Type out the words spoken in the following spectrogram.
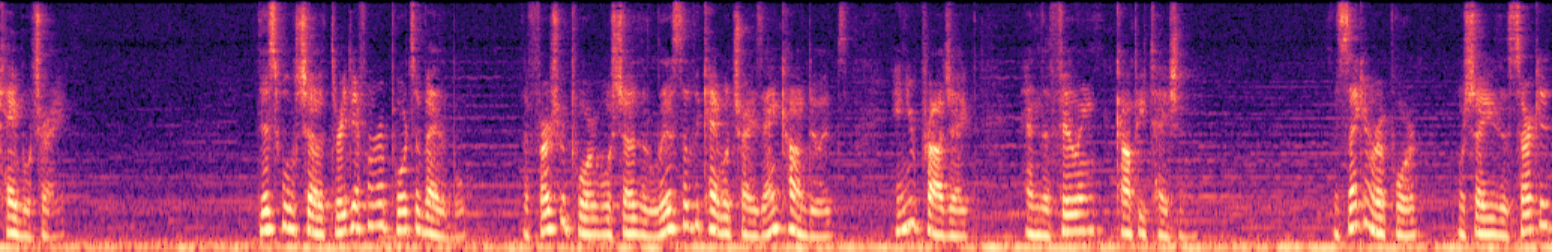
Cable Tray. This will show three different reports available. The first report will show the list of the cable trays and conduits in your project and the filling computation. The second report will show you the circuit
